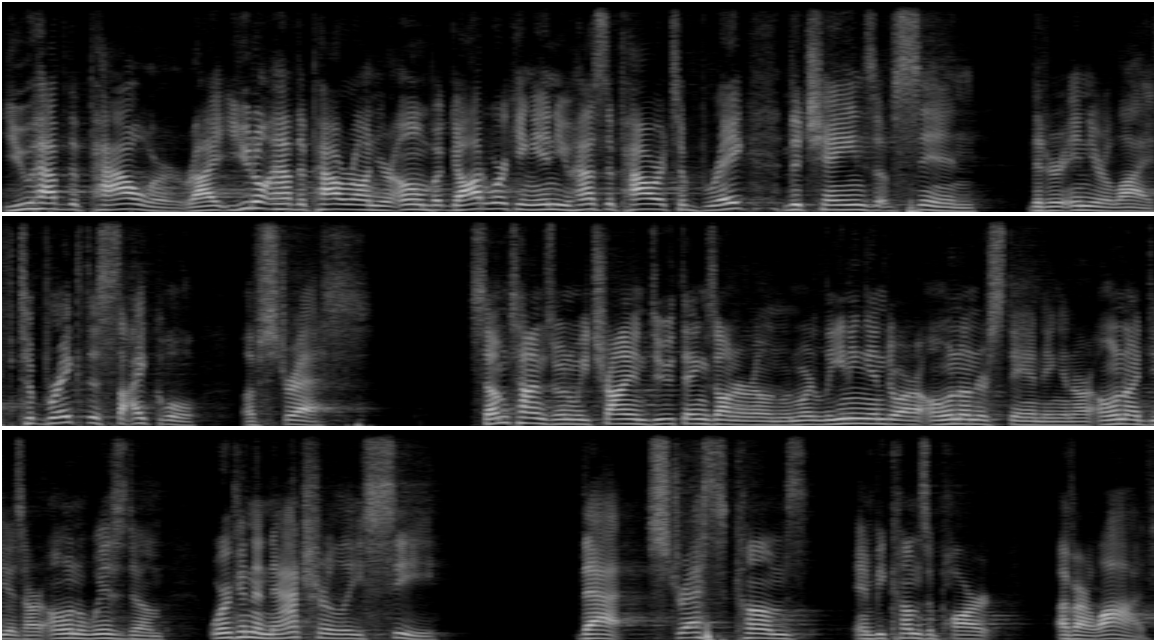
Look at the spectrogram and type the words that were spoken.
you have the power, right? You don't have the power on your own, but God working in you has the power to break the chains of sin that are in your life, to break the cycle of stress. Sometimes when we try and do things on our own, when we're leaning into our own understanding and our own ideas, our own wisdom, we're going to naturally see that stress comes and becomes a part of our lives.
